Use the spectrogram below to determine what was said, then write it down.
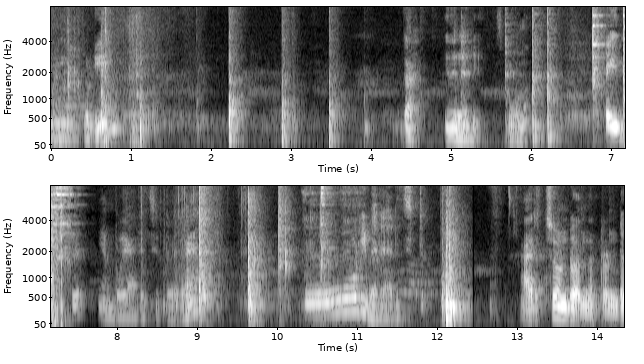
മല്ലിപ്പൊടി. ഇതിനൊരു സ്പൂണ് അപ്പം ഇതിട്ട് ഞാൻ പോയി അരച്ചിട്ട് വരാം. ഓടി വരെ അരച്ചിട്ട്. അരച്ചുകൊണ്ട് വന്നിട്ടുണ്ട്.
